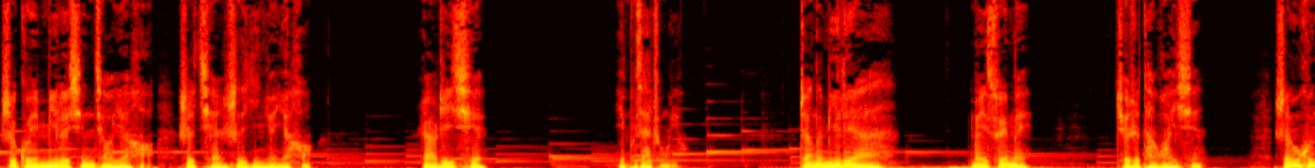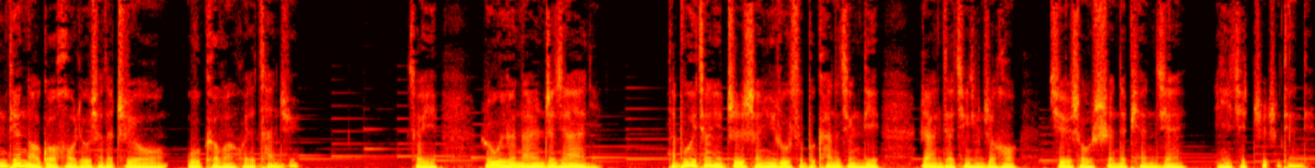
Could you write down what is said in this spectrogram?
是鬼迷了心窍也好，是前世的姻缘也好。”然而这一切也不再重要。这样的迷恋，美虽美，却是昙花一现，神魂颠倒过后留下的只有无可挽回的残局。所以，如果一个男人真心爱你，他不会将你置身于如此不堪的境地，让你在清醒之后接受世人的偏见以及指指点点。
